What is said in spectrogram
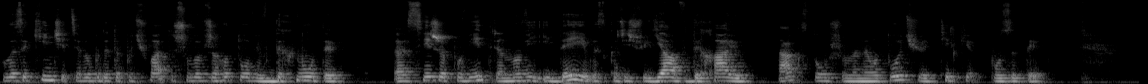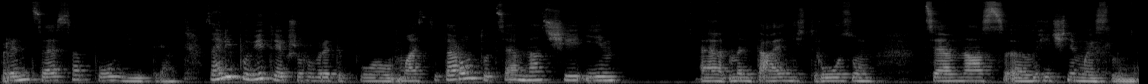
Коли закінчиться, ви будете почувати, що ви вже готові вдихнути е, свіже повітря, нові ідеї. Ви скажіть, що я вдихаю так, з того, що мене оточує, тільки позитив. Принцеса повітря. Взагалі, повітря, якщо говорити по масті Таро, то це в нас ще і е, ментальність, розум, це в нас е, логічне мислення.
